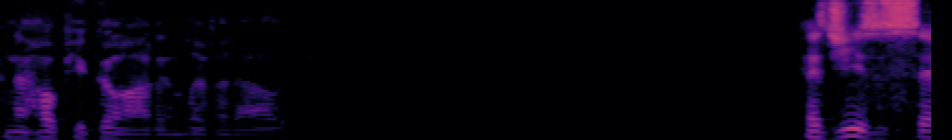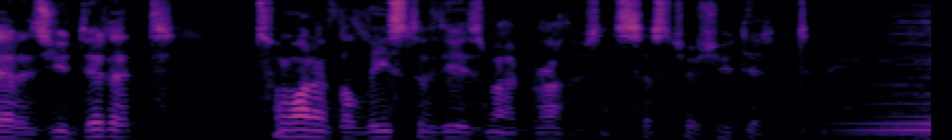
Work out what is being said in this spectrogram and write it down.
And I hope you go out and live it out. As Jesus said, as you did it to one of the least of these, my brothers and sisters, you did it to me.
